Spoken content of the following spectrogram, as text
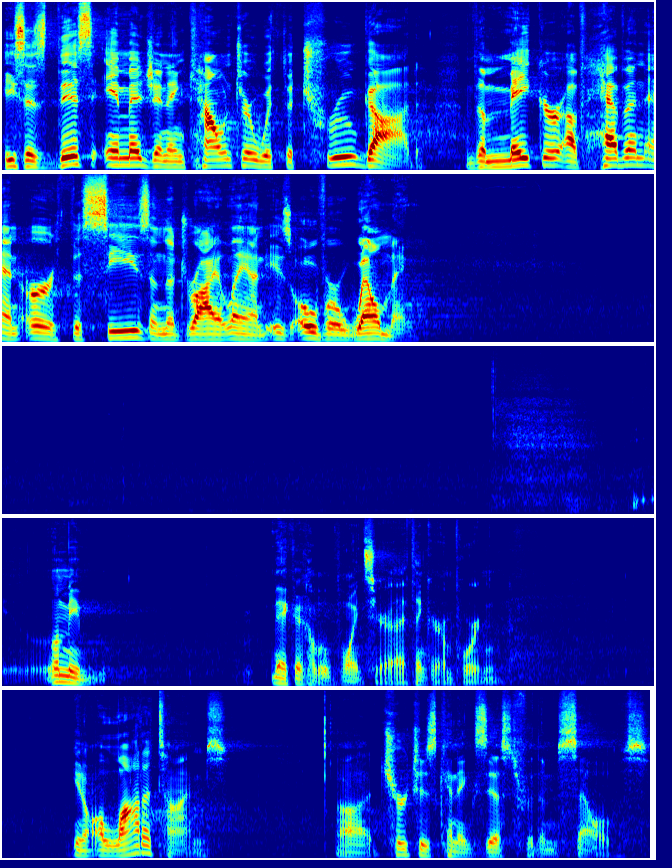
He says, This image and encounter with the true God, the maker of heaven and earth, the seas and the dry land, is overwhelming. Let me make a couple of points here that I think are important. You know, a lot of times, uh, churches can exist for themselves.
